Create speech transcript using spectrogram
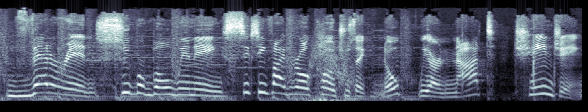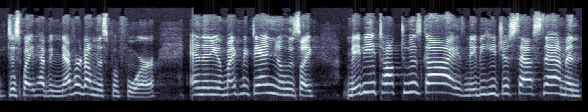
veteran, Super Bowl winning, 65 year old coach who's like, nope, we are not changing, despite having never done this before. And then you have Mike McDaniel who's like, maybe he talked to his guys, maybe he just asked them. And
